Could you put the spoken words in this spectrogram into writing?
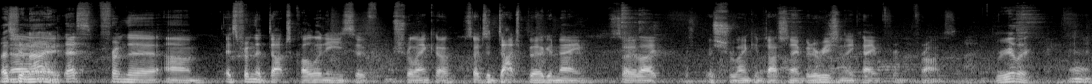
that's no, your no, name. That's from the um, it's from the Dutch colonies of Sri Lanka. So it's a Dutch Burgher name. So like a Sri Lankan Dutch name, but originally came from France. Really? Yeah.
